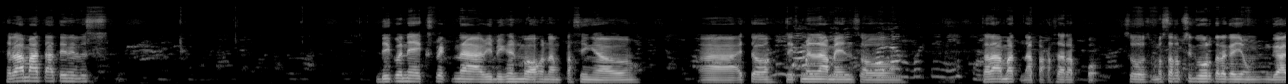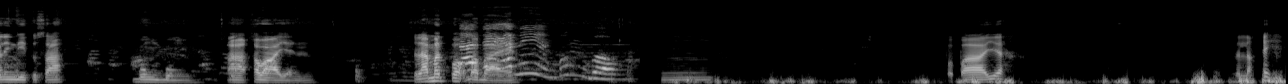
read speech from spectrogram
Salamat Ate Nilus. Hindi ko na-expect na bibigyan mo ako ng pasingaw. Ah, ito, tikman na namin. So, salamat. Napakasarap po. So, masarap siguro talaga yung galing dito sa bungbong ah, kawayan. Salamat po. Bye-bye. Ano yun? Bongbong. Mm. Papaya. Lalaki.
